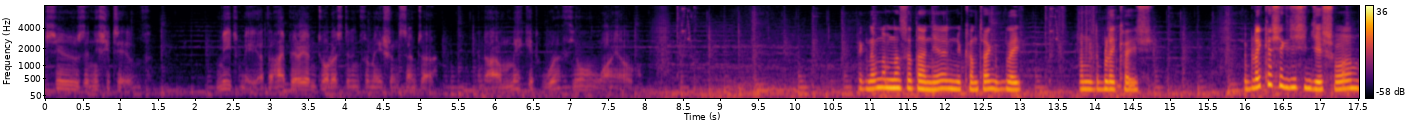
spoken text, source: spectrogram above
Choose initiative. Meet me at the Hyperion Tourist and Information Center, and I'll make it worth your while. Jak nam na zadanie, new contact, Blake. Mam do Blake'a iść. Do Blake'a się gdzieś indziej szło.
